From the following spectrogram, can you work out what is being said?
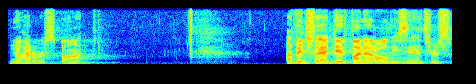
know how to respond. Eventually, I did find out all these answers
